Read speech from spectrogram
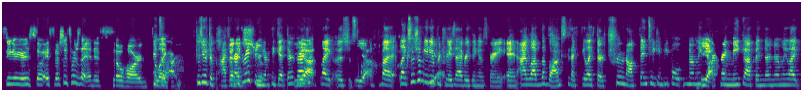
senior year is so especially towards the end is so hard to like so hard because you have to apply for graduation, you have to get there. Yeah. Like it's just yeah. But like social media yeah. portrays that everything is great, and I love the vlogs because I feel like they're true and authentic, and people normally yeah. wearing makeup, and they're normally like,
